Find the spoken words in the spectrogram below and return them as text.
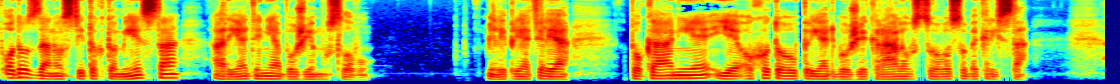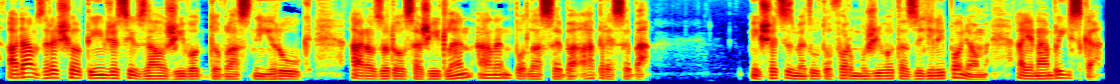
v odozdanosti tohto miesta a riadenia Božiemu slovu. Milí priatelia, Pokánie je ochotou prijať Božie kráľovstvo v osobe Krista. Adam zrešil tým, že si vzal život do vlastných rúk a rozhodol sa žiť len a len podľa seba a pre seba. My všetci sme túto formu života zdedili po ňom a je nám blízka.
